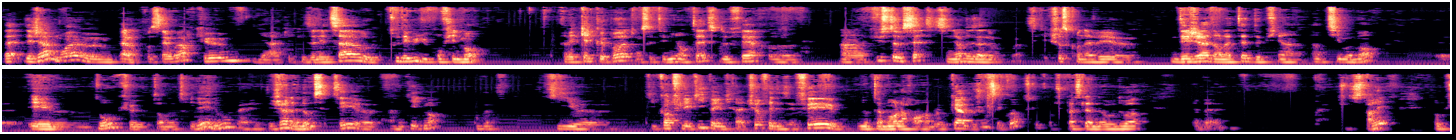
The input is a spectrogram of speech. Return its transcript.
Bah, déjà, moi, euh, alors, faut savoir que il y a quelques années de ça, au tout début du confinement, avec quelques potes, on s'était mis en tête de faire un custom set Seigneur des Anneaux. c'est quelque chose qu'on avait déjà dans la tête depuis un, petit moment. Euh, et euh, donc, euh, dans notre idée, nous, bah, déjà l'anneau, c'était un équipement qui, qui, quand tu l'équipes à une créature, fait des effets, notamment la rend imbloquable, je ne sais quoi, parce que quand tu passes l'anneau au doigt, eh ben, tu disparais. Donc,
